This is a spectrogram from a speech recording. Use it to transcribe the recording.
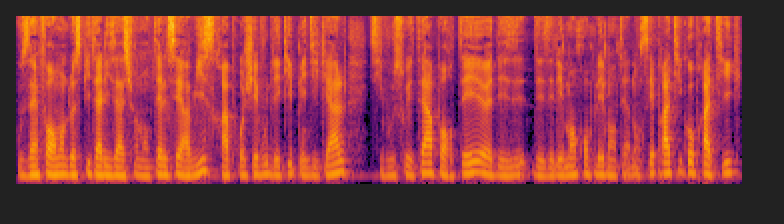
vous informons de l'hospitalisation dans tel service, rapprochez-vous de l'équipe médicale si vous souhaitez apporter euh, des, éléments complémentaires. Donc c'est pratico-pratique.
